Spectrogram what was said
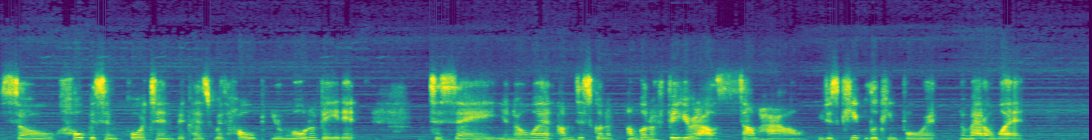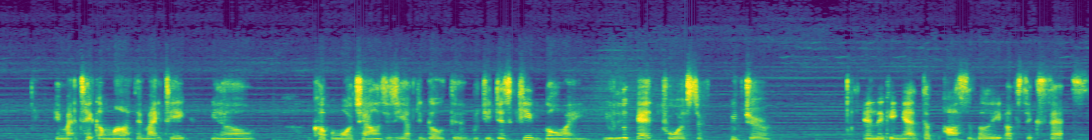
So hope is important because with hope, you're motivated to say, you know what, I'm just gonna I'm gonna figure it out somehow. You just keep looking for it, no matter what. It might take a month, it might take, you know, a couple more challenges you have to go through, but you just keep going. You look at towards the future and looking at the possibility of success.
